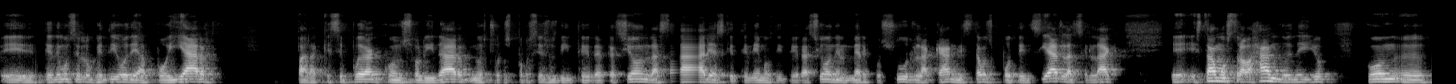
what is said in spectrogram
eh, tenemos el objetivo de apoyar para que se puedan consolidar nuestros procesos de integración, las áreas que tenemos de integración, el Mercosur, la CAN, necesitamos potenciar la CELAC, estamos trabajando en ello con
